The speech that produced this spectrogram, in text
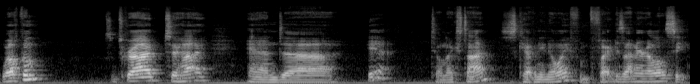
welcome, subscribe, say hi, and yeah. Till next time, this is Kevin Inoue from Fight Designer LLC.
